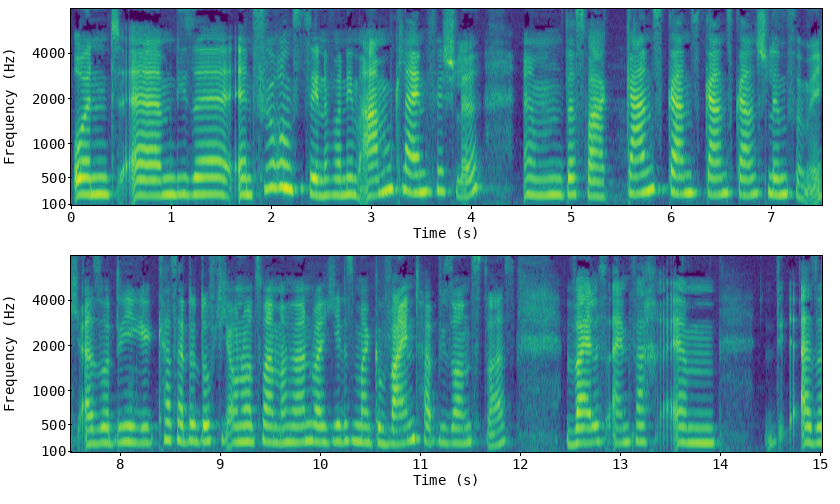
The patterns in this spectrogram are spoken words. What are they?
und ähm, diese Entführungsszene von dem armen kleinen Fischle, ähm, das war ganz, ganz, ganz, ganz schlimm für mich. Also die Kassette durfte ich auch nur zweimal hören, weil ich jedes Mal geweint habe wie sonst was, weil es einfach ähm, also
